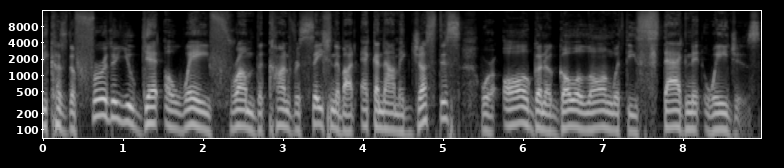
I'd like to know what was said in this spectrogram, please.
Because the further you get away from the conversation about economic justice, we're all going to go along with these stagnant wages.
